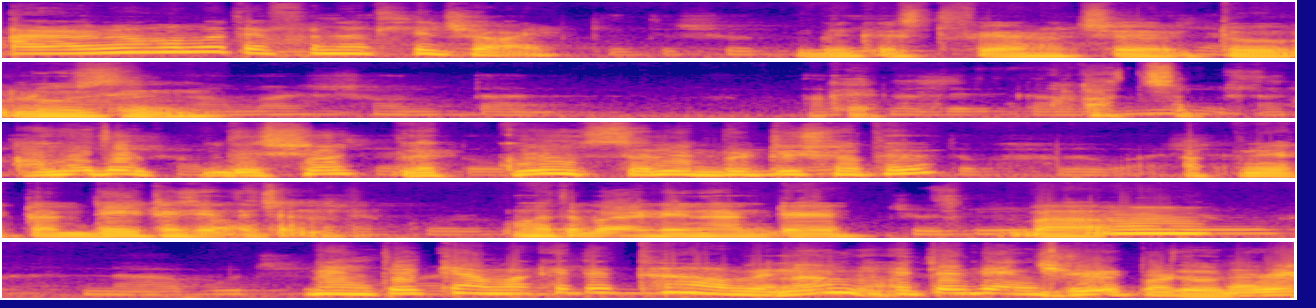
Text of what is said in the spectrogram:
আমি হলো ডেফিনেটলি জয়। বিগেস্ট ফিয়ার হচ্ছে টু লুজ হিম আমার সন্তান আচ্ছা আমাদের দেশের like, কোন সেলিব্রিটির সাথে আপনি একটা ডেটে যেতে চান। হতে পারে ডিনার ডেট বা এটা আমাকে দেখতে হবে? না করতে হবে?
